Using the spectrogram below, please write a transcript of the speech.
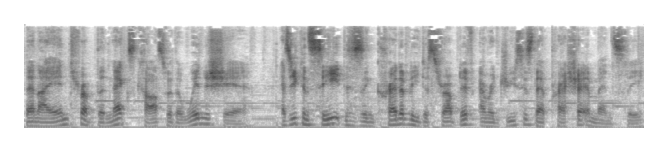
Then I interrupt the next cast with a Wind Shear. As you can see, this is incredibly disruptive and reduces their pressure immensely.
